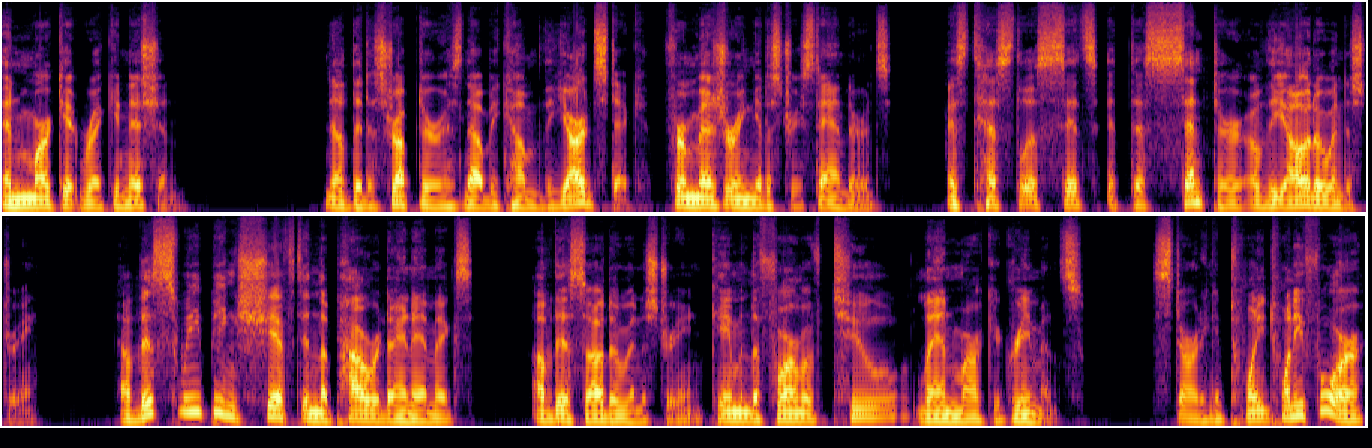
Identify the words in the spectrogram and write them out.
and market recognition. Now, the disruptor has now become the yardstick for measuring industry standards, as Tesla sits at the center of the auto industry. Now, this sweeping shift in the power dynamics of this auto industry came in the form of two landmark agreements. Starting in 2024,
